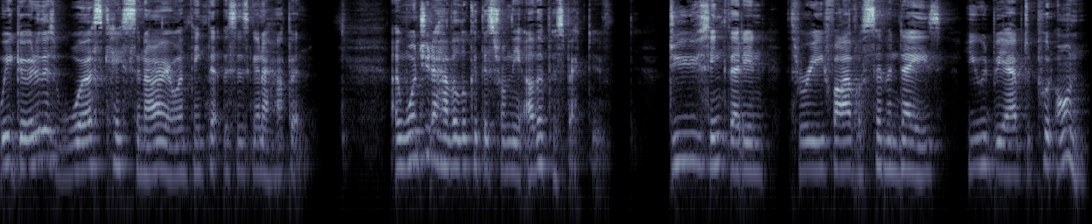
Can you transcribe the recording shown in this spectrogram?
we go to this worst case scenario and think that this is going to happen. I want you to have a look at this from the other perspective. Do you think that in three, five, or seven days, you would be able to put on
